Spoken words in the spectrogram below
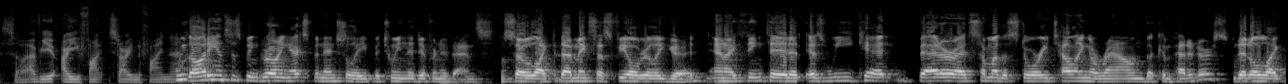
So have you are you fi- starting to find that the audience has been growing exponentially between the different events. So like that makes us feel really good. And I think that as we get better at some of the storytelling around the competitors, that'll like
